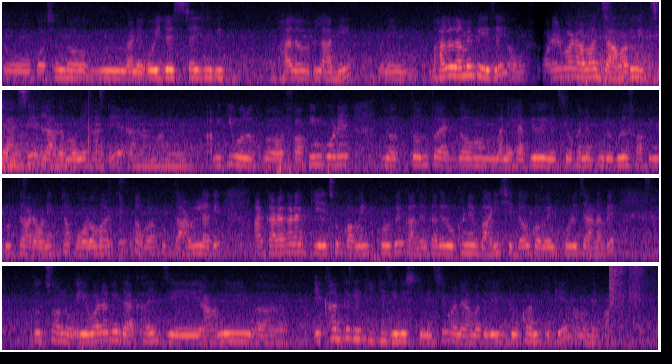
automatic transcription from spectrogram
তো পছন্দ মানে ওই ড্রেসটাই যদি ভালো লাগে মানে ভালো দামে পেয়ে যাই অবশ্য। পরের বার আমার যাওয়ারও ইচ্ছে আছে রাধামণি হাটে মানে আমি কি বলব শপিং করে আমি অত্যন্ত একদম মানে হ্যাপি হয়ে গেছি। ওখানে ঘুরে ঘুরে শপিং করতে আর অনেকটা বড় মার্কেট তো আমার খুব দারুণ লাগে। আর কারা কারা গিয়েছো কমেন্ট করবে, কাদের কাদের ওখানে বাড়ি সেটাও কমেন্ট করে জানাবে। তো চলো, এবার আমি দেখাই যে আমি এখান থেকে কি কি জিনিস কিনেছি মানে আমাদের এই দোকান থেকে, আমাদের পা-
